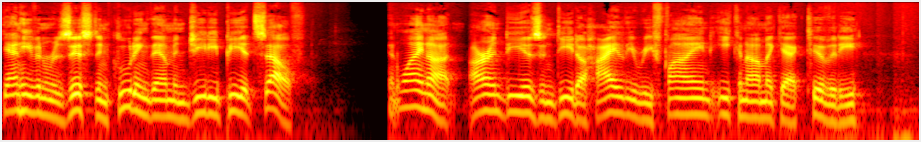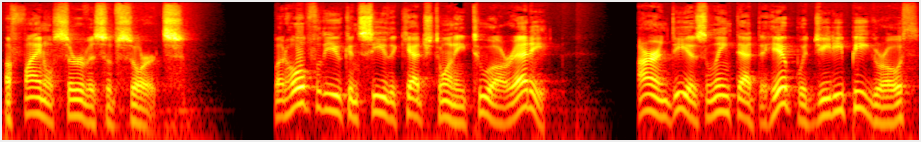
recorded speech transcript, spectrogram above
can't even resist including them in GDP itself. And why not? R&D is indeed a highly refined economic activity, a final service of sorts. But hopefully you can see the catch 22 already. R&D is linked at the hip with GDP growth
